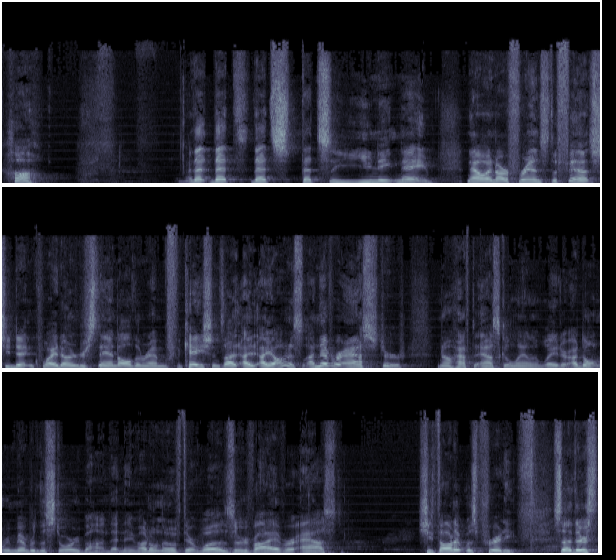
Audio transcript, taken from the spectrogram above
huh, that, that's, that's, that's a unique name. Now, in our friend's defense, she didn't quite understand all the ramifications. I, I, I honestly, I never asked her, and I'll have to ask Alana later. I don't remember the story behind that name. I don't know if there was or if I ever asked. She thought it was pretty. So there's,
